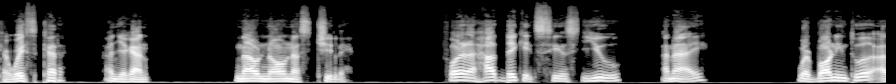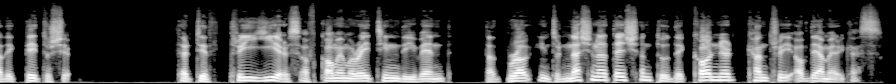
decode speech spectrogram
Kawésqar, and Yagan, now known as Chile. Four and a half decades since you and I were born into a dictatorship. 33 years of commemorating the event that brought international attention to the cornered country of the Americas.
